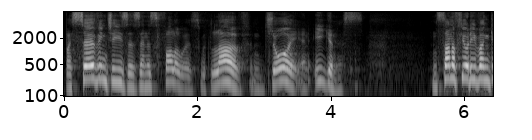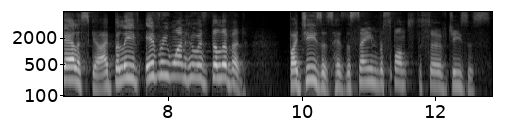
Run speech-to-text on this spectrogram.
by serving Jesus and his followers with love and joy and eagerness. And Sandefjord Evangeliske, I believe everyone who is delivered by Jesus has the same response to serve Jesus.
